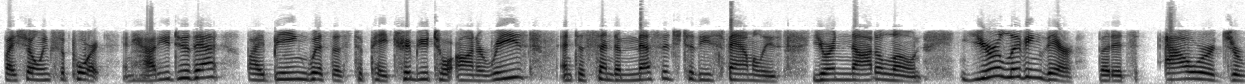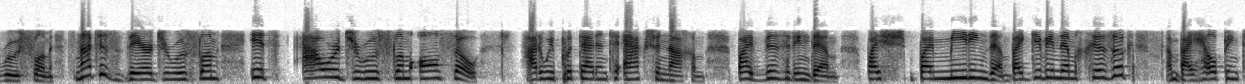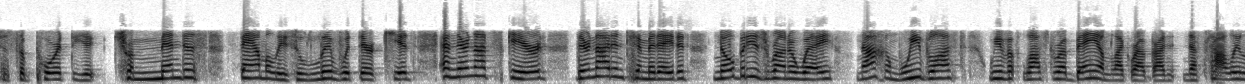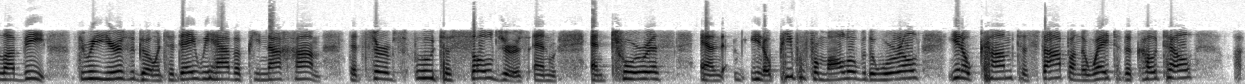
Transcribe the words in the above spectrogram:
By showing support. And how do you do that? By being with us to pay tribute to our honorees and to send a message to these families. You're not alone. You're living there, but it's our Jerusalem. It's not just their Jerusalem, it's our Jerusalem also. How do we put that into action, Nachum? By visiting them, by sh- by meeting them, by giving them chizuk, and by helping to support the tremendous families who live with their kids, and they're not scared. They're not intimidated. Nobody's run away. Nachum, we've lost we've lost Rabbeim like Rabbi Naftali Lavi three years ago, and today we have a Pina Chama that serves food to soldiers and and tourists and you know people from all over the world. You know, come to stop on the way to the hotel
